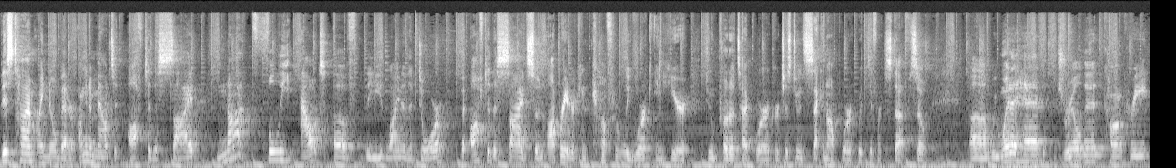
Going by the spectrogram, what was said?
This time I know better. I'm gonna mount it off to the side, not fully out of the line of the door, but off to the side so an operator can comfortably work in here doing prototype work or just doing second op work with different stuff. So uh, we went ahead, drilled it, concrete.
